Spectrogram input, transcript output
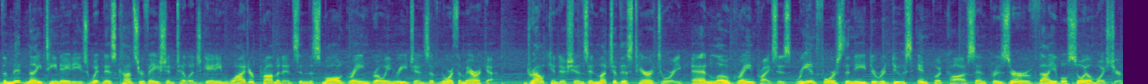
The mid-1980s witnessed conservation tillage gaining wider prominence in the small grain growing regions of North America Drought conditions in much of this territory and low grain prices reinforce the need to reduce input costs and preserve valuable soil moisture.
